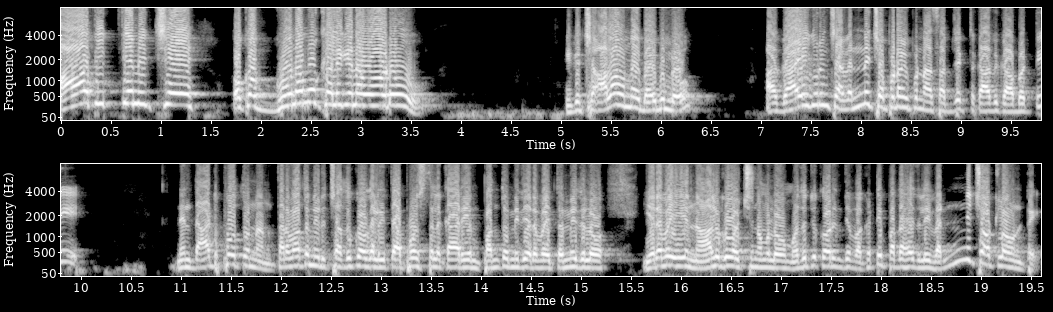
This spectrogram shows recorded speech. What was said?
ఆదిత్యమిచ్చే ఒక గుణము కలిగిన వాడు ఇంకా చాలా ఉన్నాయి బైబిల్లో. ఆ గాయ గురించి అవన్నీ చెప్పడం ఇప్పుడు నా సబ్జెక్ట్ కాదు కాబట్టి నేను దాటిపోతున్నాను. తర్వాత మీరు చదువుకోగలిగితే అపోస్తల కార్యం పంతొమ్మిది ఇరవై తొమ్మిదిలో ఇరవై నాలుగో వచనంలో మొదటి కొరింది ఒకటి పదహైదులు ఇవన్నీ చోట్ల ఉంటాయి.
